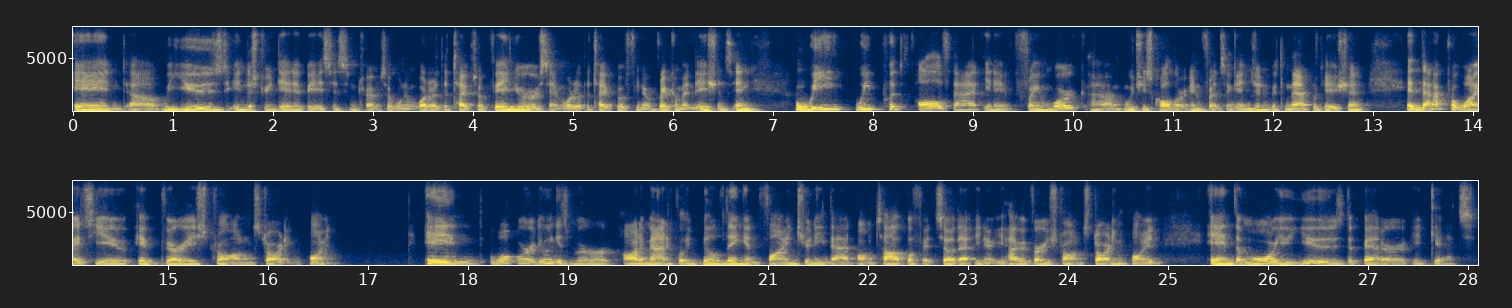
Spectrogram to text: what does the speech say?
And uh, we used industry databases in terms of you know, what are the types of failures and what are the type of, you know, recommendations. And we we put all of that in a framework, um, which is called our inferencing engine within the application, and that provides you a very strong starting point. And what we're doing is we're automatically building and fine tuning that on top of it so that you know you have a very strong starting point, and the more you use, the better it gets,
